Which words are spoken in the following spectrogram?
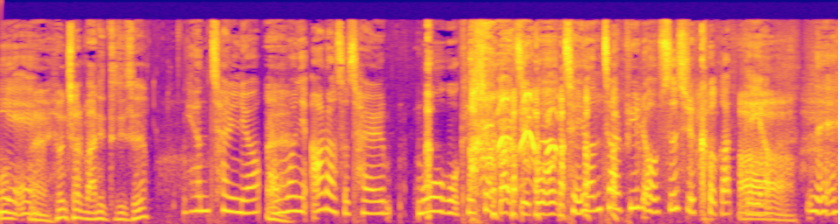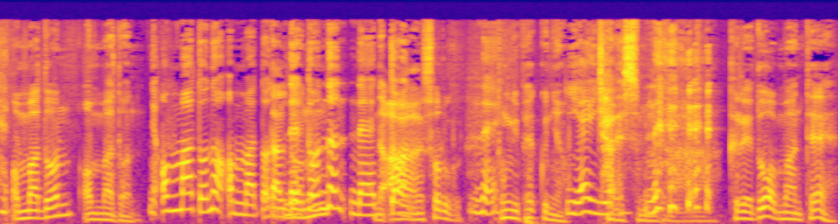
예. 네, 현찰 많이 드리세요? 현찰요? 네. 어머니 알아서 잘 모으고 계셔가지고 제 현찰 필요 없으실 것 같아요. 아. 네. 엄마 돈, 엄마 돈. 엄마 돈은 엄마 돈, 딸 내 돈은? 내 돈. 아, 서로 네. 독립했군요. 예, 예. 잘했습니다. 그래도 엄마한테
